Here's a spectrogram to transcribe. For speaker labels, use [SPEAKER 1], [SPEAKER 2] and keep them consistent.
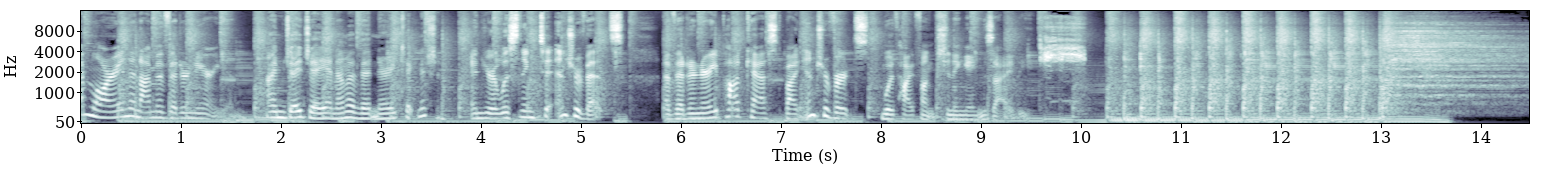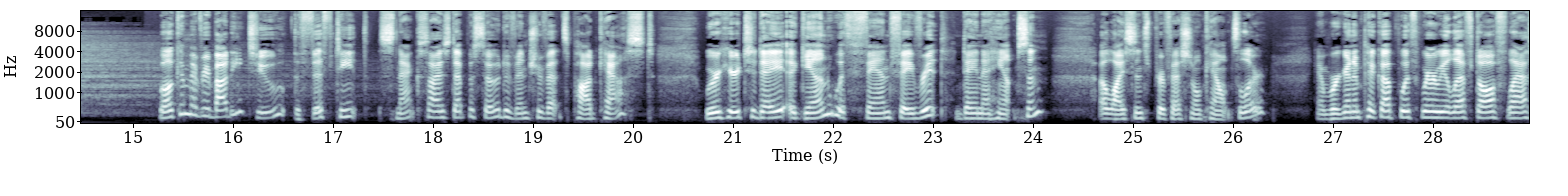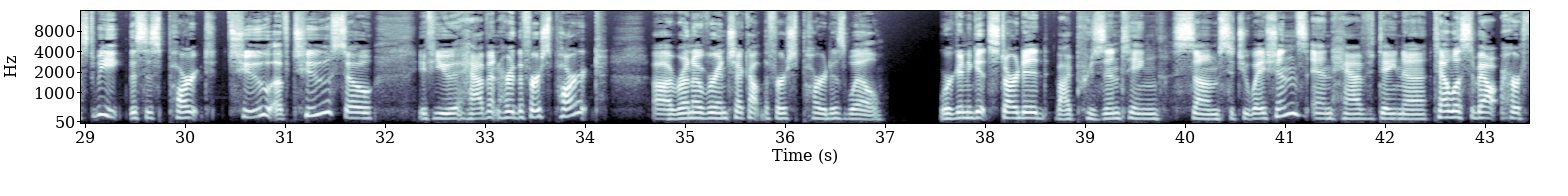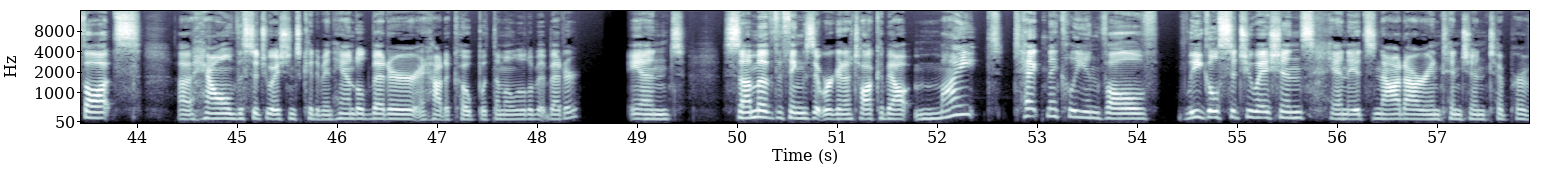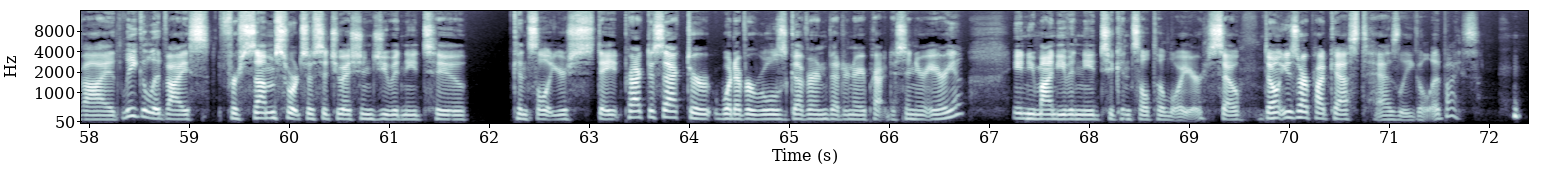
[SPEAKER 1] I'm Lauren, and I'm a veterinarian.
[SPEAKER 2] I'm JJ, and I'm a veterinary technician.
[SPEAKER 1] And you're listening to Introvets, a veterinary podcast by introverts with high functioning anxiety. Welcome, everybody, to the 15th snack sized episode of Introvets podcast. We're here today again with fan favorite Dana Hampson, a licensed professional counselor. And we're going to pick up with where we left off last week. This is part two of two. So if you haven't heard the first part, uh, run over and check out the first part as well. We're going to get started by presenting some situations and have Dana tell us about her thoughts, uh, how the situations could have been handled better and how to cope with them a little bit better. And some of the things that we're going to talk about might technically involve legal situations, and it's not our intention to provide legal advice. For some sorts of situations, you would need to consult your state practice act or whatever rules govern veterinary practice in your area. And you might even need to consult a lawyer. So don't use our podcast as legal advice.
